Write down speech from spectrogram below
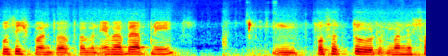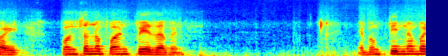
পঁচিশ পয়েন্ট পাবেন। এভাবে আপনি পঁচাত্তর মানে সরি পঞ্চান্ন পয়েন্ট পেয়ে যাবেন। এবং তিন নম্বর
